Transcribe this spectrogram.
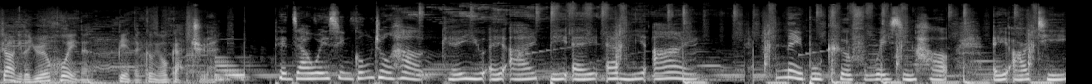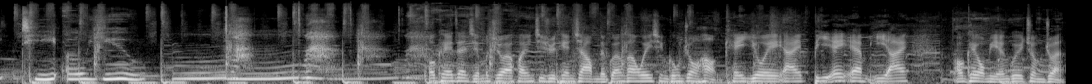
让你的约会呢变得更有感觉。添加微信公众号 k u a i b a m e i。内部客服微信号 a r t t o u。OK，在节目之外，欢迎继续添加我们的官方微信公众号 k u a i b a m e i。OK，我们言归正传，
